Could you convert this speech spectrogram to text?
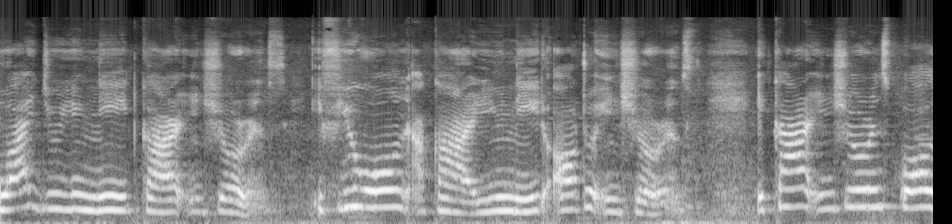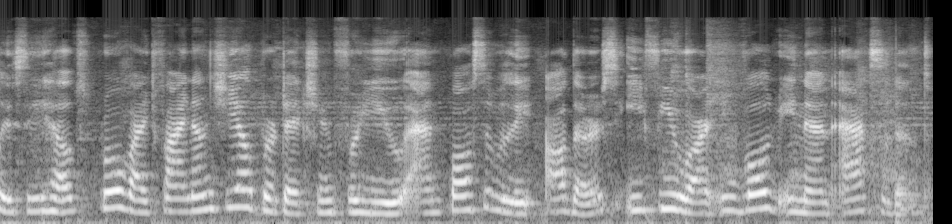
Why do you need car insurance? If you own a car, you need auto insurance. A car insurance policy helps provide financial protection for you and possibly others if you are involved in an accident.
